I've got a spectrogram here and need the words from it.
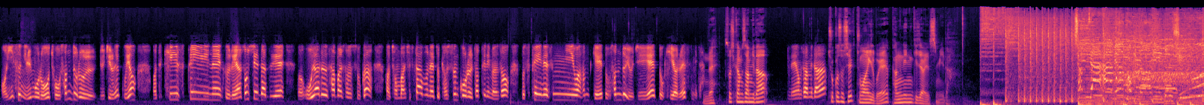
어, 2승 1무로 조 선두를 유지를 했고요. 어, 특히 스페인의 그 레알 소시에다드의 어, 오야르사발 선수가 어, 전반 14분에 또 결승골을 터뜨리면서 또 스페인의 승리와 함께 또 선두 유지에 또 기여를 했습니다. 네. 소식 감사합니다. 네, 감사합니다. 축구 소식 중앙일보의 박린 기자였습니다. 쳤다 하면 홈런이고 슛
